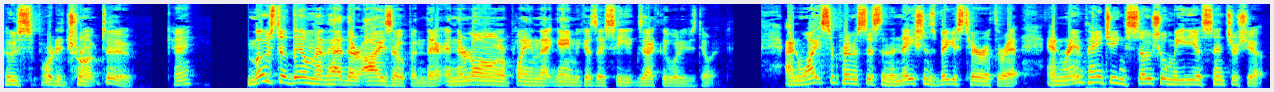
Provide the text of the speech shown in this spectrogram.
who supported Trump too. Okay. Most of them have had their eyes open there and they're no longer playing that game because they see exactly what he was doing. And white supremacists and the nation's biggest terror threat and rampaging social media censorship.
